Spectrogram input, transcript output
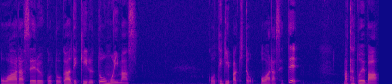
終わらせることができると思います。こう、テキパキと終わらせて、まあ、例えば、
